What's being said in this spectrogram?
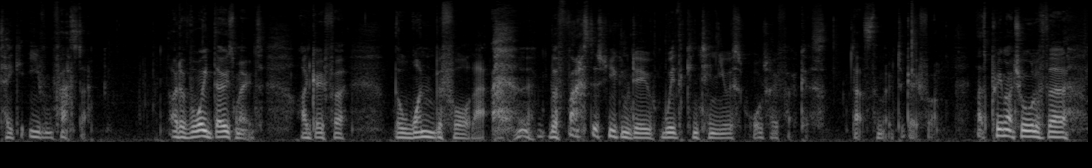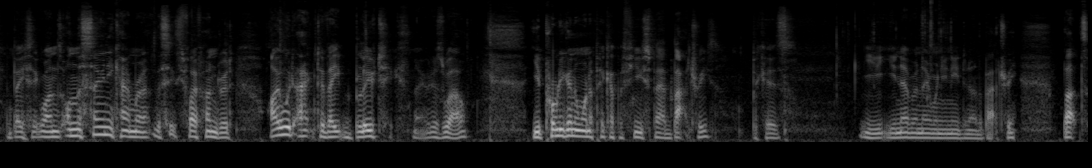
take it even faster. I'd avoid those modes. I'd go for the one before that, the fastest you can do with continuous autofocus. That's the mode to go for. That's pretty much all of the, the, basic ones. On the Sony camera, the 6500, I would activate Bluetooth mode as well. You're probably going to want to pick up a few spare batteries because you, you never know when you need another battery. But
